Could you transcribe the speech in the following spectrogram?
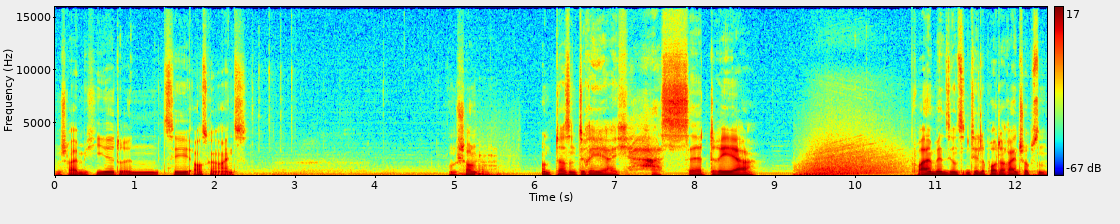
Und schreiben hier drin C, Ausgang 1. Und schauen... Und da sind Dreher. Ich hasse Dreher. Vor allem, wenn sie uns in den Teleporter reinschubsen.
